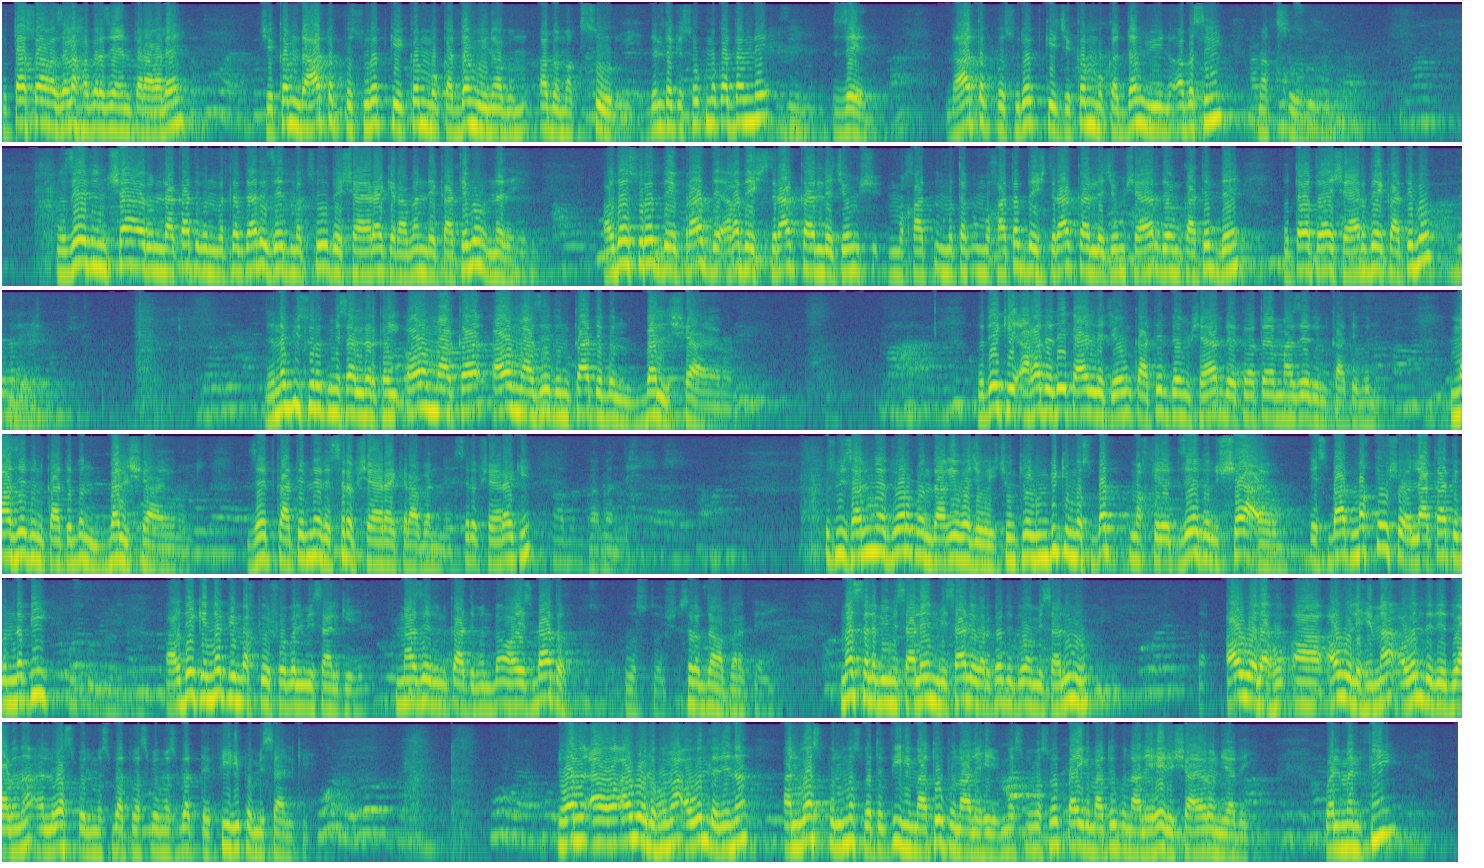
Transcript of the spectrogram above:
نو تاسو هغه زړه خبر ذهن تراولای چې کم د عتب په صورت کې کم مقدم وي نو اب مقصور وي دلته کې څوک مقدم دی زید د عطف په صورت کې چې کم مقدم وي نو ابسي مقصور نو زید شاعر لا کاتب مطلب دا دی زید مقصور د شاعره کې راوند کاتب نه دی او دا صورت د افراد د هغه د اشتراک کار لچوم مخاطب د اشتراک کار لچوم شاعر د هم کاتب دی نو ته ته شاعر د کاتب د نبی صورت مثال درکای او ما کا او ما زید کاتب بل شاعر نو دې کې هغه د دې قائل چې هم کاتب دم شاعر دی ته ته مازید کاتبن مازید کاتبن بل شاعر زید کاتب نه صرف شاعر کرا باندې صرف شاعر کې باندې اوس مثالونه دور کوم داغه وجه وي چې لومبي کې مثبت مخکې زید شاعر اثبات مخکې شو لا کاتب النبي او دې کې نبي مخکې شو بل مثال کې مازید کاتبن او اثبات وستو صرف دا فرق دی مثل به مثالین مثال ورکړه د دوه مثالونو اوله اولهما اول د دواړو نه الوصف المثبت وصف مثبت ته فيه په مثال کې اولهما اول د نه الوصف المثبت فيه معطوف عليه مثبت پای کې معطوف عليه شاعر یادې والمنفي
